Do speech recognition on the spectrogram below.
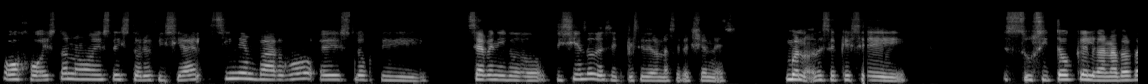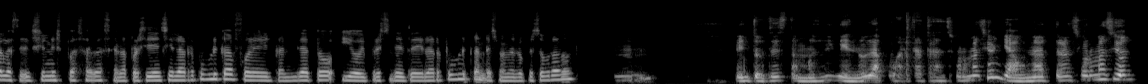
Ojo, esto no es de historia oficial, sin embargo, es lo que se ha venido diciendo desde que se dieron las elecciones. Bueno, desde que se suscitó que el ganador de las elecciones pasadas a la presidencia de la República fue el candidato y hoy presidente de la República, Andrés Manuel López Obrador. Mm. Entonces estamos viviendo la cuarta transformación, ya una transformación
